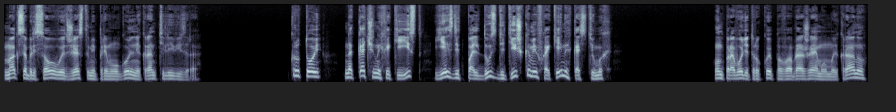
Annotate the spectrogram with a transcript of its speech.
Макс обрисовывает жестами прямоугольный экран телевизора. Крутой, накачанный хоккеист ездит по льду с детишками в хоккейных костюмах. Он проводит рукой по воображаемому экрану.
